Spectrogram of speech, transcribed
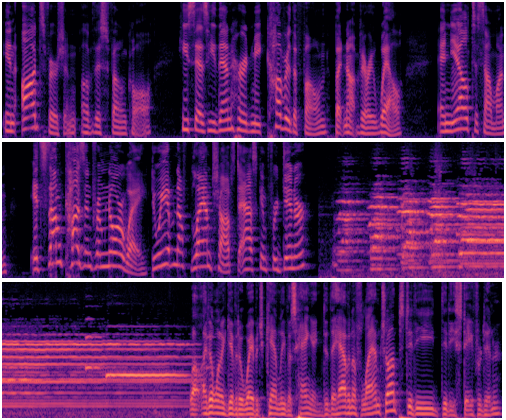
in Odd's version of this phone call, he says he then heard me cover the phone, but not very well, and yell to someone, It's some cousin from Norway. Do we have enough lamb chops to ask him for dinner? Well, I don't want to give it away, but you can't leave us hanging. Did they have enough lamb chops? Did he did he stay for dinner?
